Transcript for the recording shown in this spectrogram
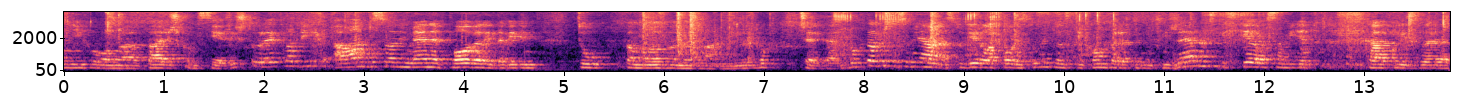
u njihovom pariškom sjedištu, rekla bih, a onda su oni mene poveli da vidim tu famoznu Normandiju. Zbog čega? Zbog toga što sam ja studirala povijest umjetnosti i komparativnu književnost i htjela sam vidjeti kako izgleda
